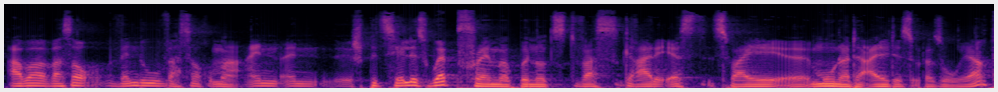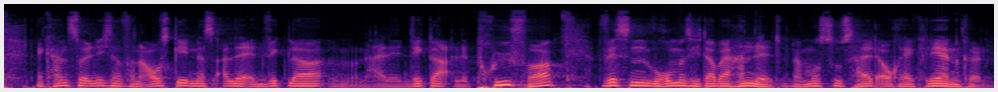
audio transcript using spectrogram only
Aber was auch, wenn du, was auch immer, ein, ein spezielles Web-Framework benutzt, was gerade erst zwei äh, Monate alt ist oder so, ja, dann kannst du halt nicht davon ausgehen, dass alle Entwickler, alle Entwickler, alle Prüfer wissen, worum es sich dabei handelt. Und dann musst du es halt auch erklären können.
